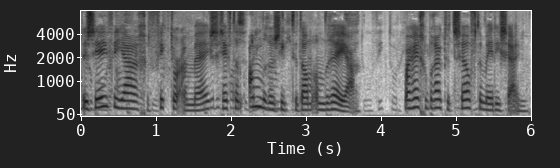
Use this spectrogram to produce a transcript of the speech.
De zevenjarige Victor Ameis heeft een andere ziekte dan Andrea. Maar hij gebruikt hetzelfde medicijn.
